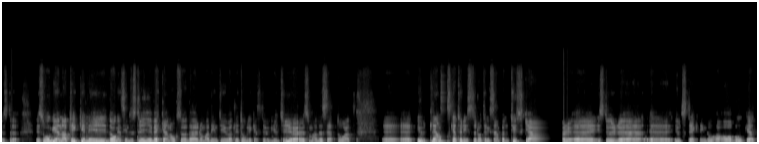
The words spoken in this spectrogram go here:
Just det. Vi såg en artikel i Dagens Industri i veckan också där de hade intervjuat lite olika stuguthyrare som hade sett då att eh, utländska turister, då, till exempel tyskar, eh, i större eh, utsträckning då har avbokat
